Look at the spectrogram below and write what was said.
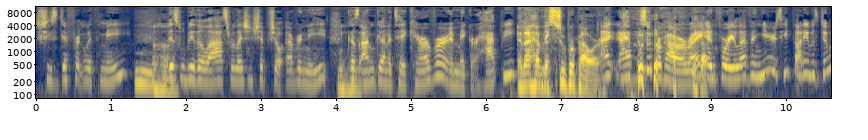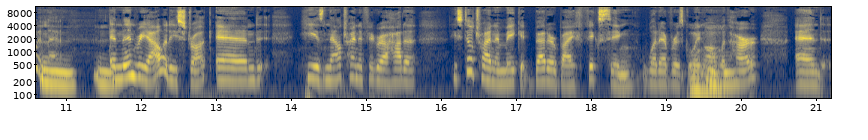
she's different with me. Mm. Uh-huh. This will be the last relationship she'll ever need because I'm going to take care of her and make her happy. Mm-hmm. And I have make this superpower. I, I have the superpower, right? Yeah. And for 11 years, he thought he was doing that. Mm, And then reality struck, and he is now trying to figure out how to. He's still trying to make it better by fixing whatever is going on Mm-hmm. with her and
